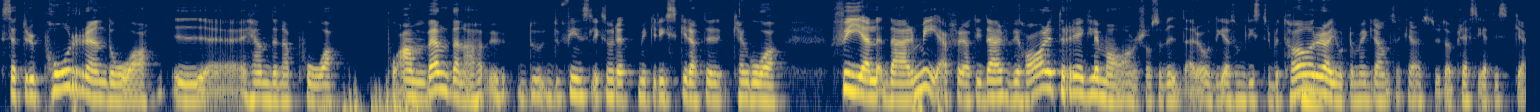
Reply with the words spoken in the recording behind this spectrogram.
sätter du porren då i eh, händerna på, på användarna. Det finns liksom rätt mycket risker att det kan gå fel där med. För att det är därför vi har ett reglemang och så vidare. Och det som distributörer har gjort, de är granskats utav pressetiska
